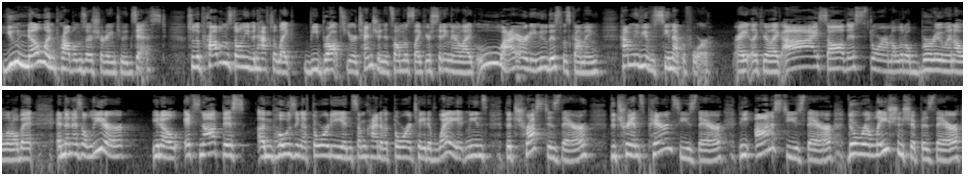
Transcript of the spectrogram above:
you know when problems are starting to exist. So the problems don't even have to like be brought to your attention. It's almost like you're sitting there like, "Ooh, I already knew this was coming." How many of you have seen that before? Right? Like you're like, "I saw this storm a little brewing a little bit." And then as a leader, you know, it's not this imposing authority in some kind of authoritative way. It means the trust is there, the transparency is there, the honesty is there, the relationship is there,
